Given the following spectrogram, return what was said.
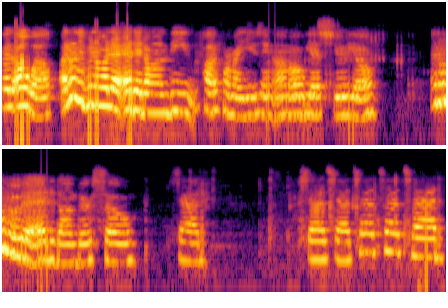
But oh well. I don't even know how to edit on the platform I'm using, um, OBS Studio. I don't know how to edit on there, so sad. Sad, sad, sad, sad, sad.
